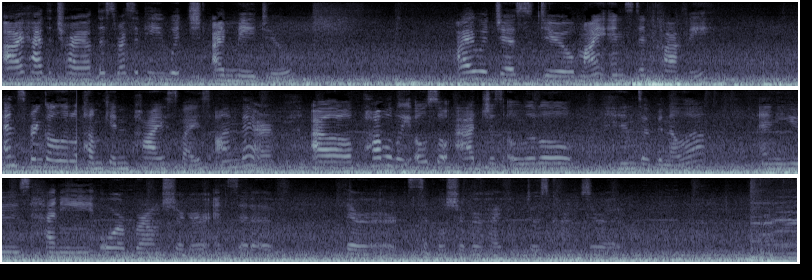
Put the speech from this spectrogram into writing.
I had to try out this recipe, which I may do, I would just do my instant coffee and sprinkle a little pumpkin pie spice on there. I'll probably also add just a little hint of vanilla and use honey or brown sugar instead of their simple sugar high fructose corn syrup.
